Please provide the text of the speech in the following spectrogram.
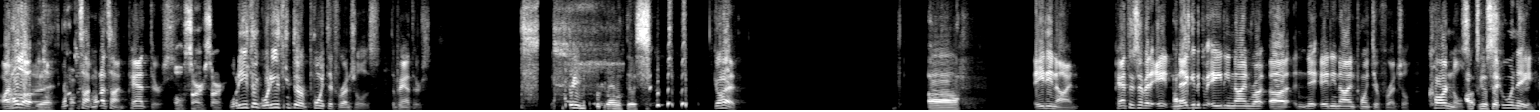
All right, hold up. Uh, Yeah. One at a time, one at a time. Panthers. Oh, sorry, sorry. What do you think? What do you think their point differential is? The Panthers. I already know we're going with this. Go ahead. Uh, 89. Panthers have an eight, negative 89 run, uh, 89 point differential. Cardinals I was gonna say- two and eight,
